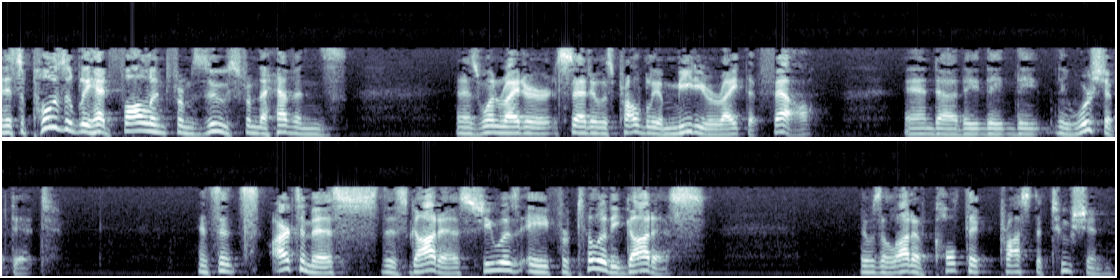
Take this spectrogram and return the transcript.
and it supposedly had fallen from Zeus from the heavens. And as one writer said, it was probably a meteorite that fell, and uh, they, they, they, they worshipped it. And since Artemis, this goddess, she was a fertility goddess, there was a lot of cultic prostitution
